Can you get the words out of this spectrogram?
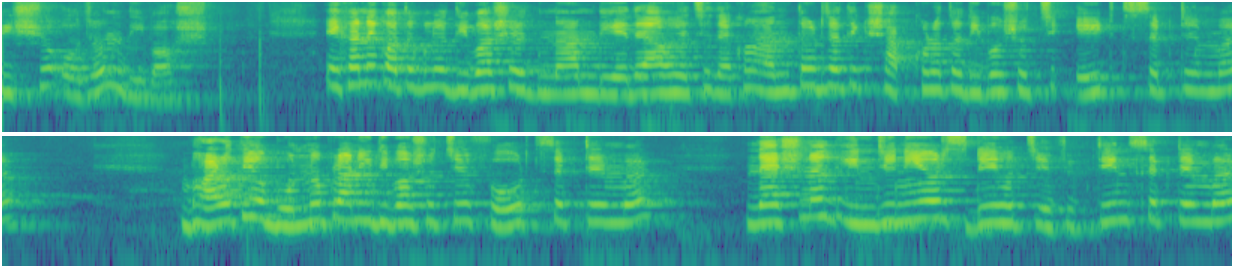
বিশ্ব ওজন দিবস। এখানে কতগুলো দিবসের নাম দিয়ে দেওয়া হয়েছে? দেখো, আন্তর্জাতিক সাক্ষরতা দিবস হচ্ছে এইট সেপ্টেম্বর। ভারতীয় বন্যপ্রাণী দিবস হচ্ছে fourth September. National engineers day হচ্ছে ফিফটিন সেপ্টেম্বর।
